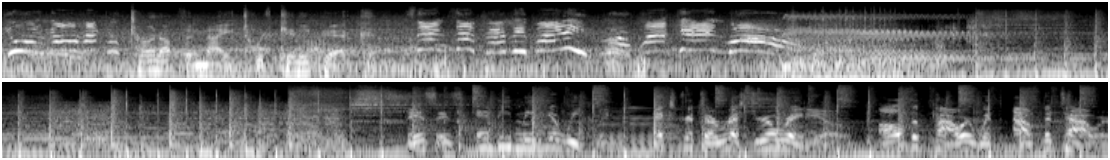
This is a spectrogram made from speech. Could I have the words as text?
you will know how to Turn up the night with Kenny Pick. say rock and roll! This is Indie Media Weekly, extraterrestrial radio. All the power without the tower.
